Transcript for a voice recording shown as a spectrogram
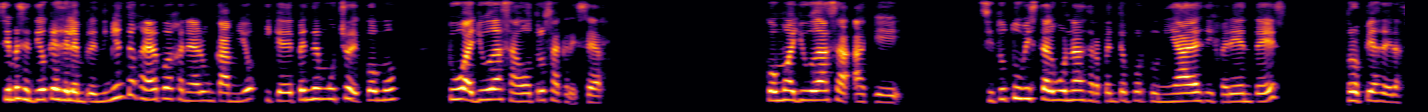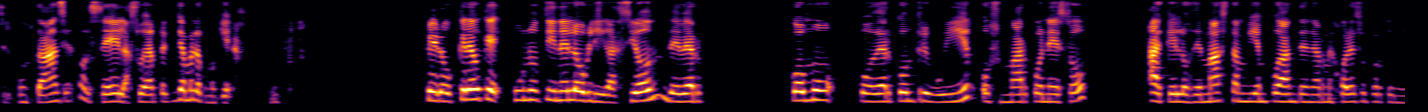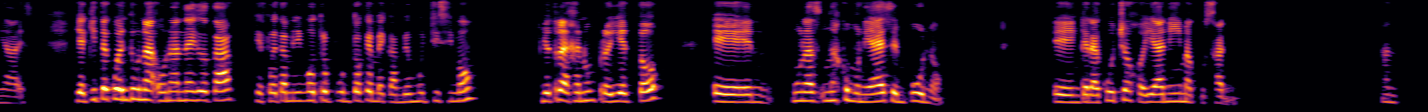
Siempre he sentido que desde el emprendimiento en general puede generar un cambio y que depende mucho de cómo tú ayudas a otros a crecer. Cómo ayudas a, que, si tú tuviste algunas de repente oportunidades diferentes, propias de las circunstancias, no sé, la suerte, llámalo como quieras, no importa. Pero creo que uno tiene la obligación de ver cómo poder contribuir o sumar con eso a que los demás también puedan tener mejores oportunidades. Y aquí te cuento una, una anécdota que fue también otro punto que me cambió muchísimo. Yo trabajé en un proyecto en unas, unas comunidades en Puno, en Queracucho, Joyani y Macusani.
